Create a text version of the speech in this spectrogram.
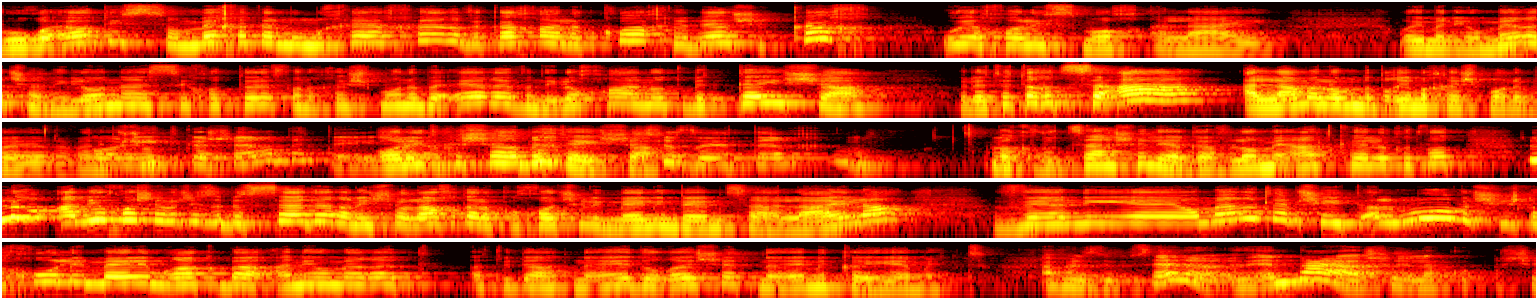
והוא רואה אותי סומכת על מומחה אחר, וככה הלקוח יודע שכך הוא יכול לסמוך עליי. או אם אני אומרת שאני לא עונה שיחות טלפון אחרי שמונה בערב, אני לא יכולה לענות בתשע, ולתת הרצאה על למה לא מדברים אחרי שמונה בערב. או אני פשוט- להתקשר בתשע. או להתקשר בתשע. שזה יותר חמור. בקבוצה שלי, אגב, לא מעט כאלה כותבות, לא, אני חושבת שזה בסדר, אני שולחת ללקוחות שלי מיילים באמצע הלילה, ואני אה, אומרת להם שיתעלמו ושישלחו לי מיילים רק ב... אני אומרת, את יודעת, נאה דורשת, נאה מקיימת. אבל זה בסדר, אין בעיה של, ש,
